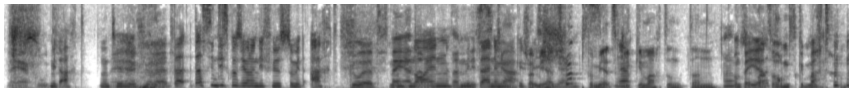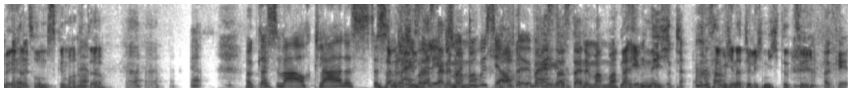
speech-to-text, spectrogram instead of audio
Naja, gut. Mit acht, natürlich. Ja, da, das sind Diskussionen, die führst du mit acht. Gut, naja, und neun dann, dann mit deinem Geschwister. Bei mir hat es Klick gemacht und dann. Und bei ihr hat es Rums gemacht. Und bei ihr hat es Rums gemacht, ja. Ja. Okay. Das war auch klar, dass, dass das du das überlebst, deine Mama. du bist ja auch der Überleger. Weiß das deine Mama? Na eben nicht. Das habe ich ihr natürlich nicht erzählt. Okay.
